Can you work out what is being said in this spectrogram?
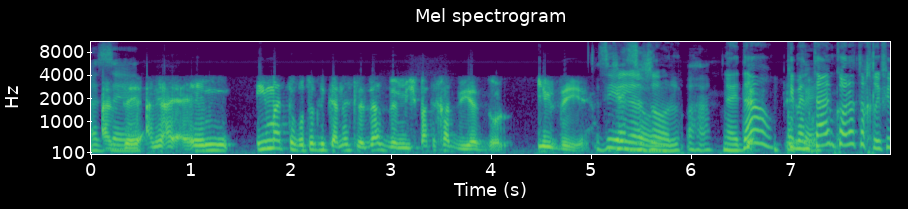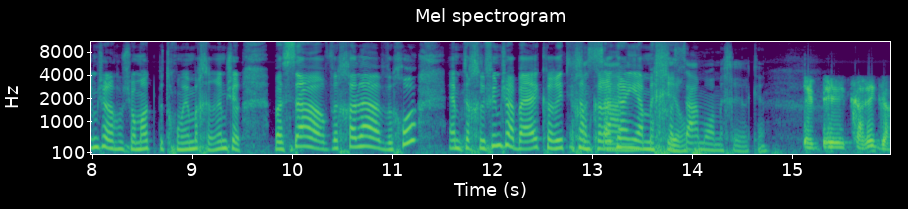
אז, אז אני, הם... אם אתם רוצות להיכנס לזה, אז במשפט אחד זה יהיה זול. אם זה יהיה. זה יהיה זול. נהדר, כן. כי אוקיי. בינתיים כל התחליפים שאנחנו שומעות בתחומים אחרים של בשר וחלב וכו', הם תחליפים שהבעיה העיקרית איתם כרגע היא המחיר. חסם הוא המחיר, כן. אה, אה, כרגע,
